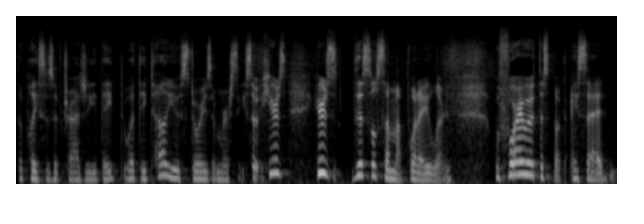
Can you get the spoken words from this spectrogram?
the places of tragedy, they what they tell you is stories of mercy. So here's here's this will sum up what I learned. Before I wrote this book, I said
